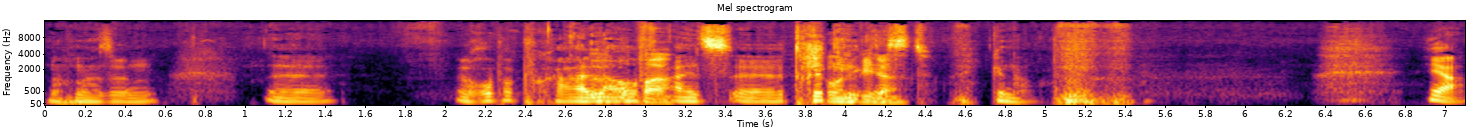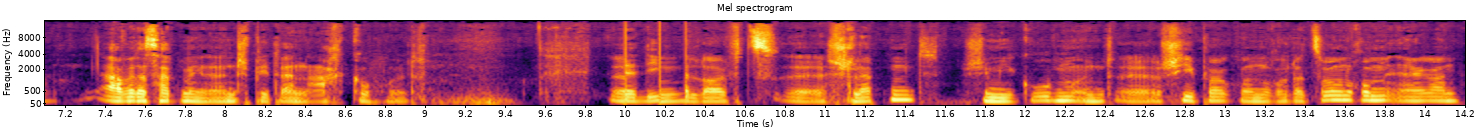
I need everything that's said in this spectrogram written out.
Nochmal so ein äh, Europapokallauf Europa. als äh, Drittligist. Genau. Ja, aber das hat mir dann später nachgeholt. Äh, die läuft äh, schleppend, Chemie Guben und äh, Schieberg und Rotation rumärgern,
